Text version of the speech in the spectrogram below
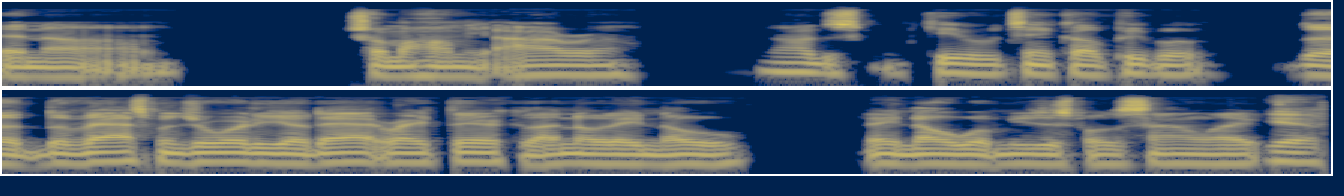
and um show my homie Ira. You know, I just keep it between a couple people. The the vast majority of that right there, because I know they know they know what music's supposed to sound like. Yeah.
